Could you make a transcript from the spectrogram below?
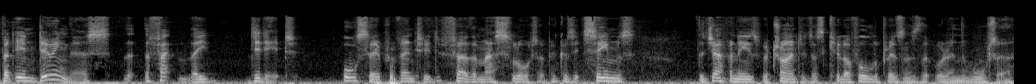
But in doing this, the, the fact that they did it also prevented further mass slaughter because it seems the Japanese were trying to just kill off all the prisoners that were in the water.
